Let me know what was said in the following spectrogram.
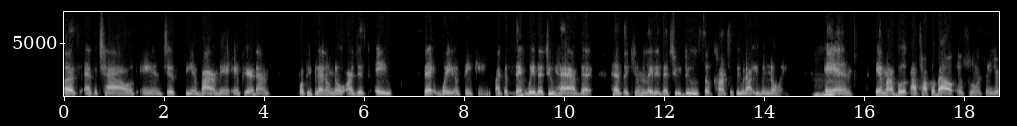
us as a child and just the environment and paradigms for people that don't know are just a set way of thinking, like a set mm-hmm. way that you have that has accumulated that you do subconsciously without even knowing. Mm-hmm. And in my book, I talk about influencing your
